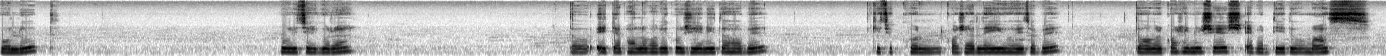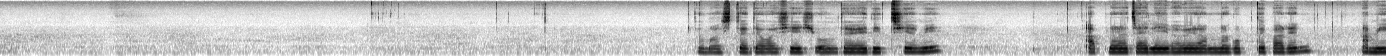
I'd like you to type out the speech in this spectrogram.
হলুদ, মরিচের গুঁড়া। তো এটা ভালোভাবে কষিয়ে নিতে হবে। কিছুক্ষণ কষালেই হয়ে যাবে। তো আমার কষানো শেষ, এবার দিয়ে দেবো মাছ। তো মাছটা দেওয়া শেষ, উল্টে দিচ্ছি আমি। আপনারা চাইলে এইভাবে রান্না করতে পারেন। আমি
